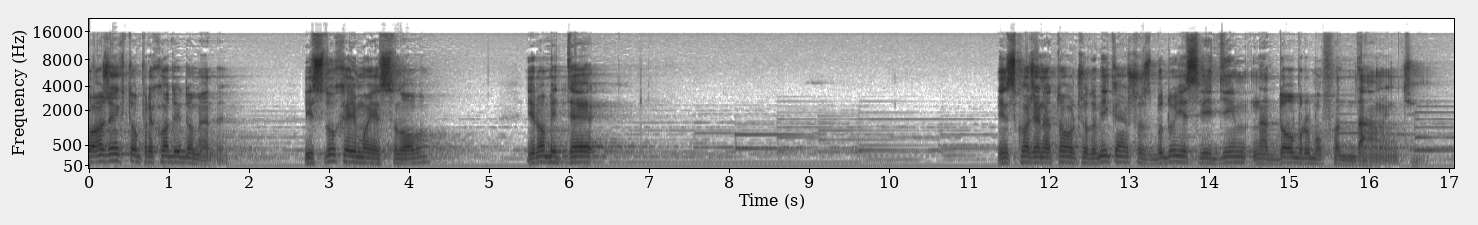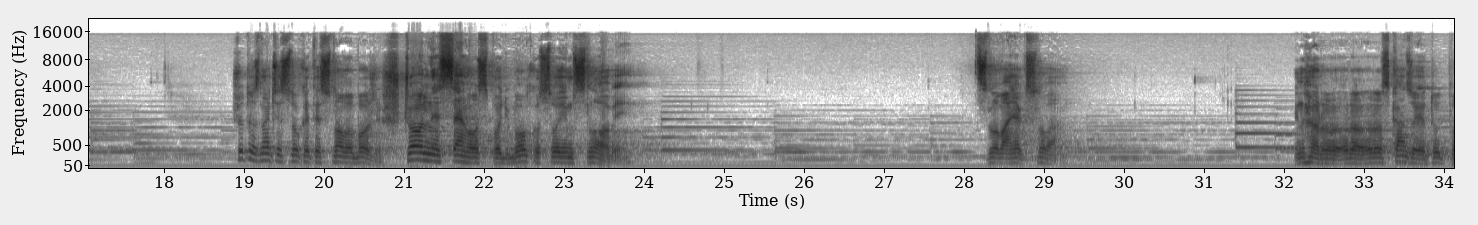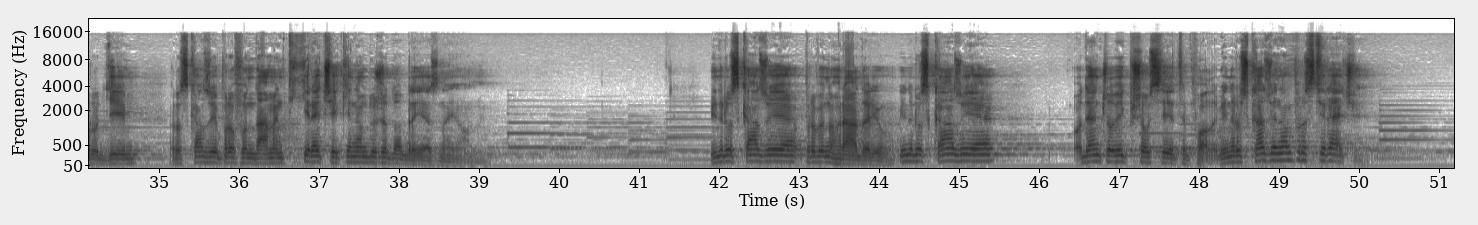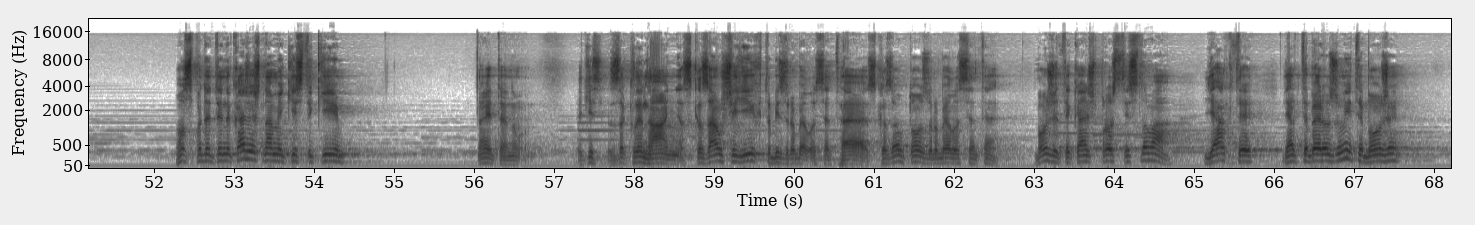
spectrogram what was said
Кожен, хто приходить до мене і слухає моє слово, і робить те, він схожий на того чоловіка, що збудує свій дім на доброму фундаменті. Що то значить слухати Слово Боже? Що несе Господь Бог у своїм слові? Слова як слова. Він ро- ро- розказує тут про дім, розказує про фундамент, ті речі, які нам дуже добре є знайомі. Він розказує про виноградарів, він розказує, один чоловік пішов сіяти поле. Він розказує нам прості речі. Господи, ти не кажеш нам якісь такі, знаєте, ну, якісь заклинання, сказавши їх, тобі зробилося те, сказав то, зробилося те. Боже, ти кажеш прості слова. Як, ти, як тебе розуміти, Боже,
